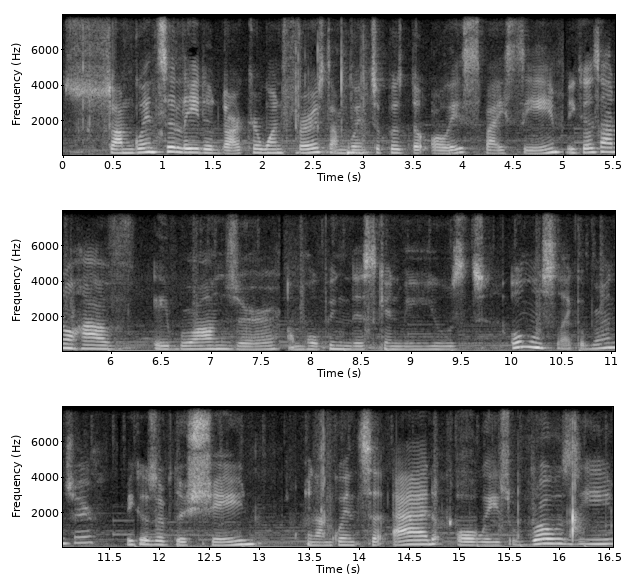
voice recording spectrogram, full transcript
So I'm going to lay the darker one first. I'm going to put the Always Spicy. Because I don't have a bronzer, I'm hoping this can be used almost like a bronzer because of the shade and I'm going to add always rosy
